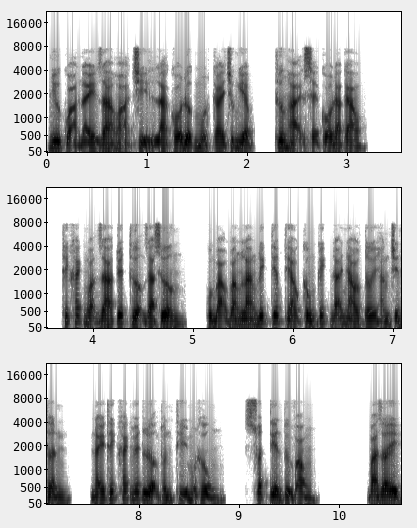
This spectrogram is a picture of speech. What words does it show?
như quả này ra hỏa chỉ là có được một cái chức nghiệp, thương hại sẽ có đa cao. Thích khách ngoạn gia tuyết thượng gia xương, cùng bạo băng lang đích tiếp theo công kích đã nhào tới hắn trên thân, này thích khách huyết lượng tuấn thì một không, xuất tiên tử vong. Ba giây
